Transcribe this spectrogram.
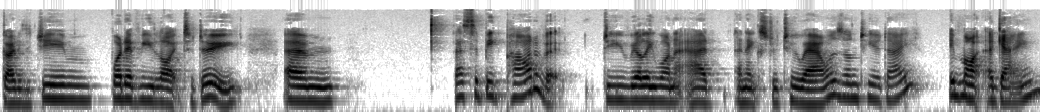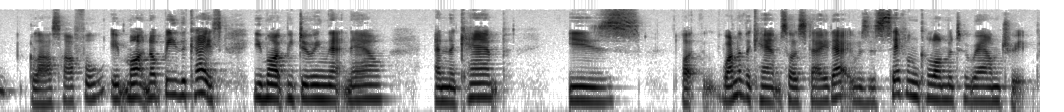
go to the gym, whatever you like to do, um, that's a big part of it. Do you really want to add an extra two hours onto your day? It might, again, glass half full. It might not be the case. You might be doing that now, and the camp is like one of the camps I stayed at. It was a seven kilometre round trip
